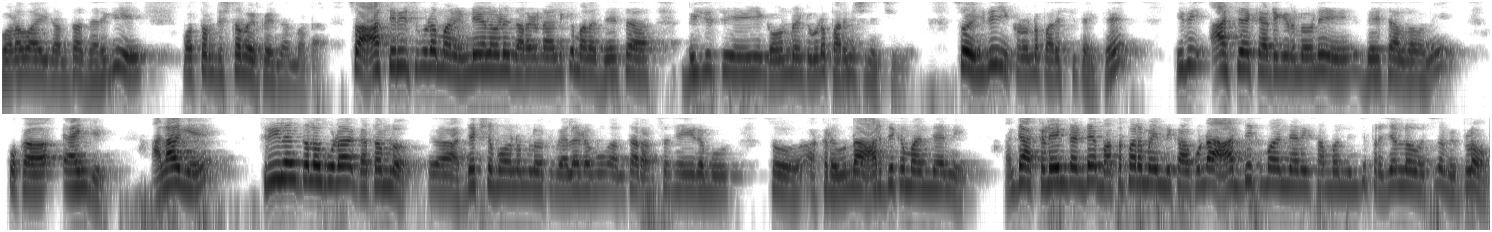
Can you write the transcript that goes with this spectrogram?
గొడవ ఇదంతా జరిగి మొత్తం డిస్టర్బ్ అయిపోయింది అనమాట సో ఆ సిరీస్ కూడా మన ఇండియాలోనే జరగడానికి మన దేశ బీసీసీఐ గవర్నమెంట్ కూడా పర్మిషన్ ఇచ్చింది. సో ఇది ఇక్కడ ఉన్న పరిస్థితి అయితే ఇది ఆసియా కేటగిరీలోని దేశాల్లోని ఒక యాంగిల్. అలాగే శ్రీలంకలో కూడా గతంలో అధ్యక్ష భవనంలోకి వెళ్ళడము అంతా రచ్చ చేయడము సో అక్కడ ఉన్న ఆర్థిక మాంద్యాన్ని అంటే అక్కడ ఏంటంటే మతపరమైంది కాకుండా ఆర్థిక మాంద్యానికి సంబంధించి ప్రజల్లో వచ్చిన విప్లవం.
